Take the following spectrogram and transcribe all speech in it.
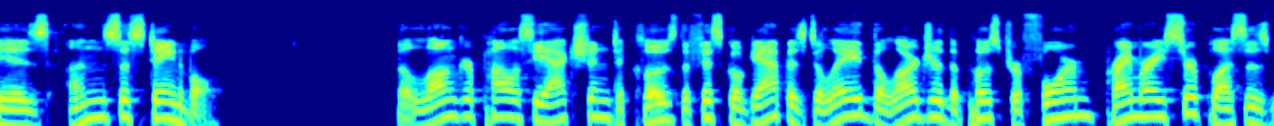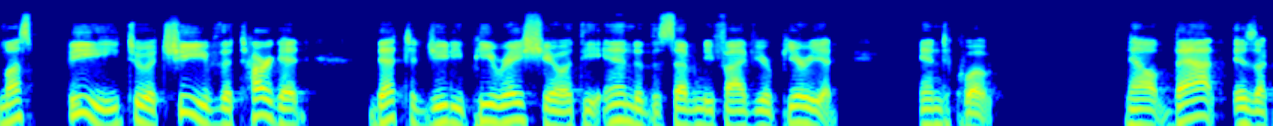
is unsustainable. The longer policy action to close the fiscal gap is delayed, the larger the post reform primary surpluses must be to achieve the target debt to GDP ratio at the end of the 75 year period. End quote. Now, that is a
